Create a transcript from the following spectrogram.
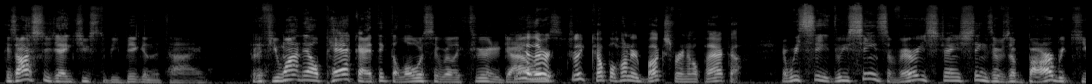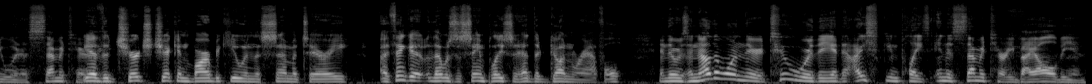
Because ostrich eggs used to be big in the time. But if you want an alpaca, I think the lowest they were like three hundred dollars. yeah they're like a couple hundred bucks for an alpaca And we see we've seen some very strange things. There was a barbecue in a cemetery. Yeah, the church chicken barbecue in the cemetery. I think it, that was the same place that had the gun raffle. and there was another one there too where they had an ice cream place in a cemetery by Albion.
